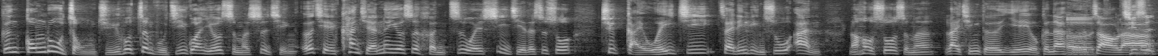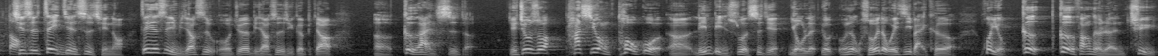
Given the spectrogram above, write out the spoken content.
跟公路总局或政府机关有什么事情？而且看起来那又是很之为细节的，是说去改维基在林炳书案，然后说什么赖清德也有跟他合照啦。呃其实其实这件事情哦、这件事情比较是我觉得比较是一个比较呃个案式的，也就是说，他希望透过呃林炳书的事件，有了有有所谓的维基百科、哦，会有各各方的人去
